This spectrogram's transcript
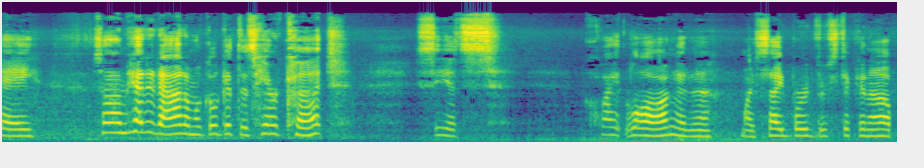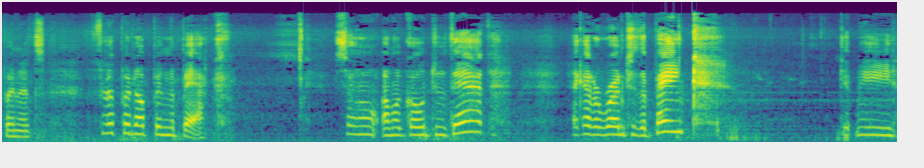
Hey, so I'm headed out. I'm gonna go get this hair cut. See, it's quite long, and uh, my sideburns are sticking up, and it's flipping up in the back. So I'm gonna go do that. I gotta run to the bank, get me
